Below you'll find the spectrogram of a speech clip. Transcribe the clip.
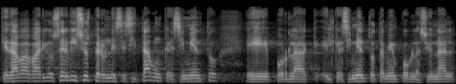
que daba varios servicios, pero necesitaba un crecimiento eh, por el crecimiento también poblacional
